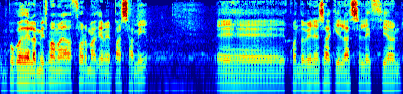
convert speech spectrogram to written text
un poco de la misma forma que me pasa a mí, eh, cuando vienes aquí a la selección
